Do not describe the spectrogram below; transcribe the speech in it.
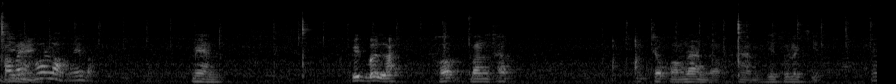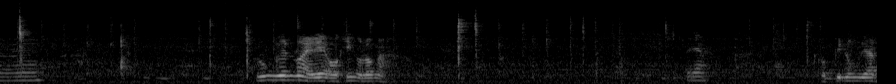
เขาไปห้องหลองเลยบอกแม่นปิดเบิ้ลละเขาบังคับ เจ้าของร้านเราห้ามที่ธุรกิจอืมลุงเงินหน่อยเลยเอาคิงกับลงอะเป็นยังเขาปิดโรงเรียน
